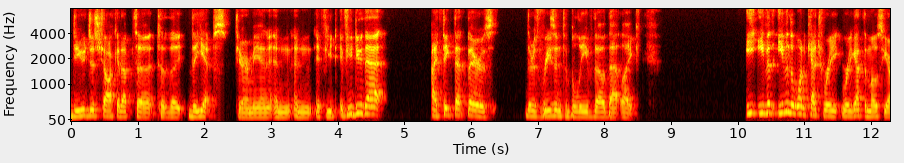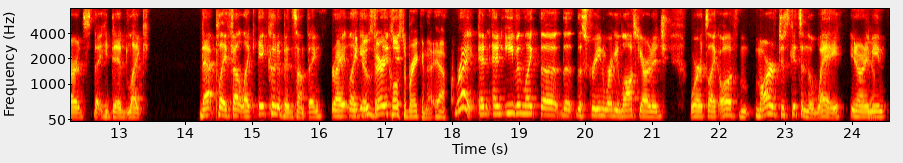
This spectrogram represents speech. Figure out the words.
do you just chalk it up to to the the yips, Jeremy? And and and if you if you do that, I think that there's there's reason to believe though that like e- even even the one catch where he, where he got the most yards that he did, like that play felt like it could have been something, right? Like it was very it, close it, to breaking that, yeah. Right. And and even like the the the screen where he lost yardage, where it's like, oh, if Marv just gets in the way, you know what I mean?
